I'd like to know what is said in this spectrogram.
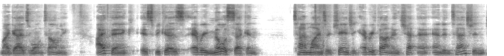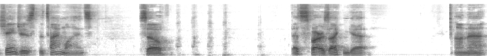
My guides won't tell me. I think it's because every millisecond timelines are changing. Every thought and, and intention changes the timelines. So that's as far as I can get on that.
